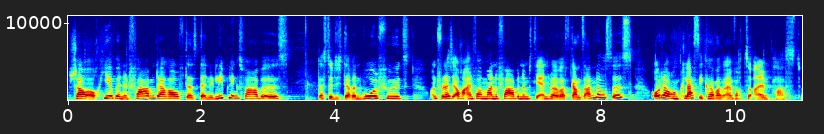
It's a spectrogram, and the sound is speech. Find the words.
Schau auch hier bei den Farben darauf, dass deine Lieblingsfarbe ist, dass du dich darin wohlfühlst und vielleicht auch einfach mal eine Farbe nimmst, die entweder was ganz anderes ist oder auch ein Klassiker, was einfach zu allem passt.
